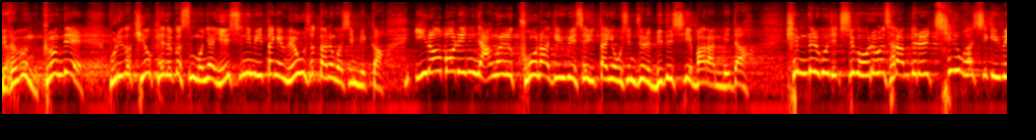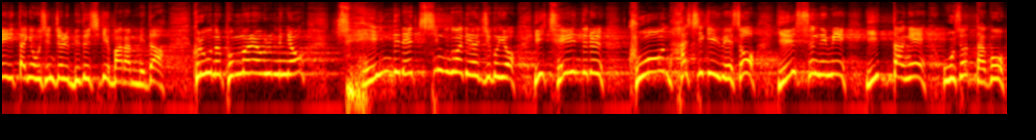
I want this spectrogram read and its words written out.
여러분 그런데 우리가 기억해야 될 것은 뭐냐? 예수님이 이 땅에 왜 오셨다는 것입니까? 잃어버린 양을 구원하기 위해서 이 땅에 오신 줄 믿으시기 바랍니다. 힘들고 지치고 어려운 사람들을 치료하시기 위해 이 땅에 오신 줄 믿으시기 바랍니다. 그리고 오늘 본문에 보면요 죄인들의 친구가 되어지고요 이 죄인들을 구원하시기 위해서 예수님이 이 땅에 오셨다고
